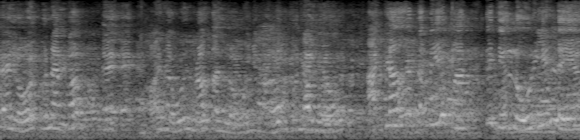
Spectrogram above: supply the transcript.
Ê lụi bữa nay có ê, ê, hỏi lụi nó tên lụi nhưng mà bữa nay lụi à chớ tao biết mà cái chữ lụi nó dính liền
